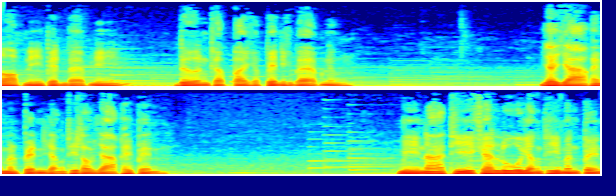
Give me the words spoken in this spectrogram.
รอบนี้เป็นแบบนี้ เดินกลับไปก็เป็นอีกแบบหนึ่ง อย่าอยากให้มันเป็นอย่างที่เราอยากให้เป็น มีหน้าที่แค่รู้อย่างที่มันเป็น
